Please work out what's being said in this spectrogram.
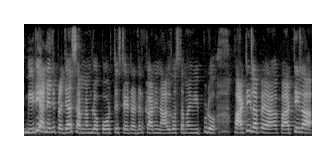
మీడియా అనేది ప్రజాస్వామ్యంలో ఫోర్త్ స్టేట్ అంటారు. కానీ నాలుగో సమయం ఇప్పుడు పార్టీల పార్టీల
